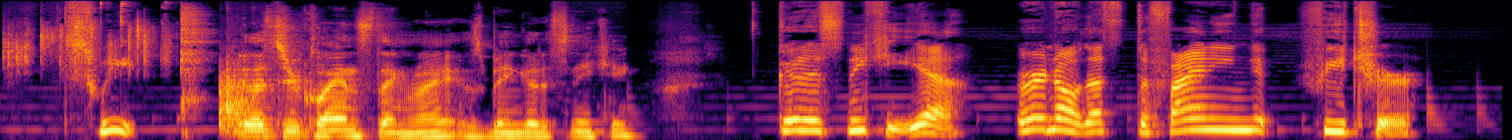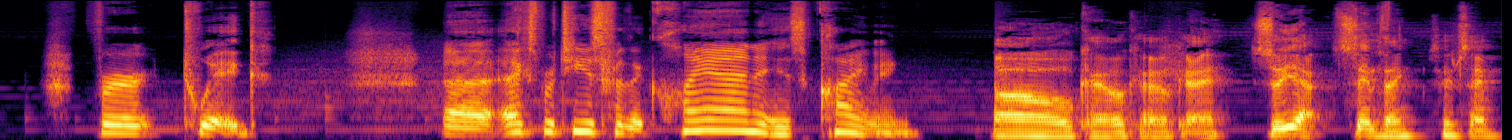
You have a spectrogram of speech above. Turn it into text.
Sweet, That's your clan's thing, right? Is being good at sneaky. good at sneaky, yeah. Or no, that's defining feature for Twig. Uh, expertise for the clan is climbing. Oh, okay, okay, okay. So yeah, same thing, same, same.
